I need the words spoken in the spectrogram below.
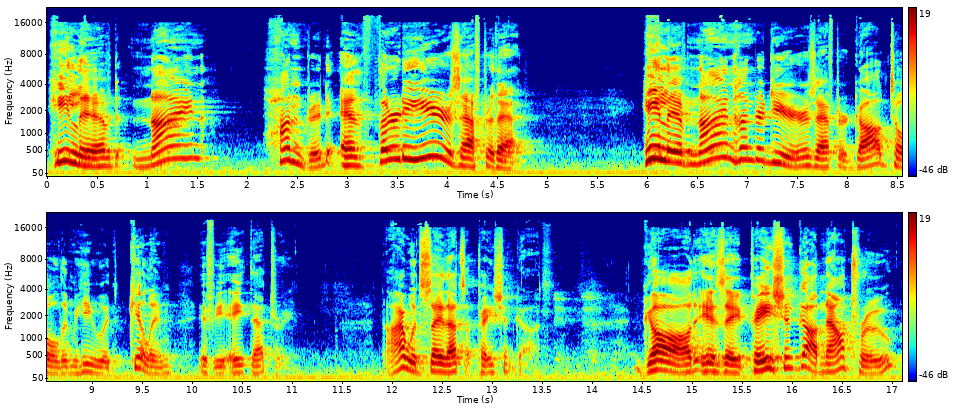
he lived 930 years after that. He lived 900 years after God told him he would kill him if he ate that tree. Now, I would say that's a patient God. God is a patient God. Now, true,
